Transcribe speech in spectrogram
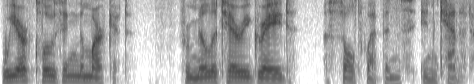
we are closing the market for military-grade assault weapons in Canada.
